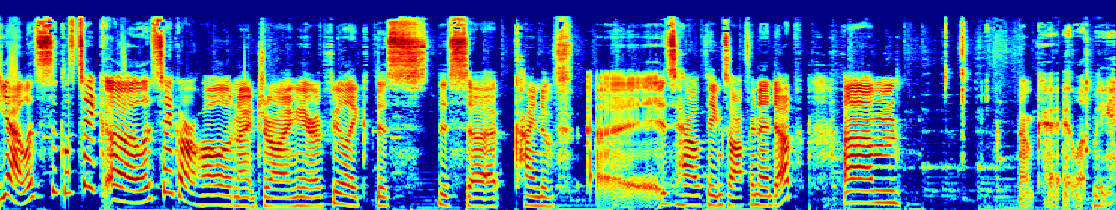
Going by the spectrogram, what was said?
Yeah, let's let's take uh let's take our Hollow Knight drawing here. I feel like this this uh kind of uh, is how things often end up. Um, okay, let me.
